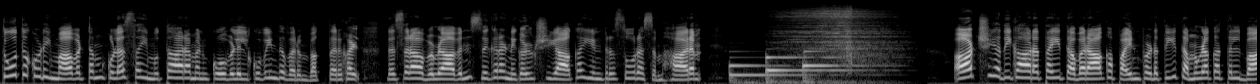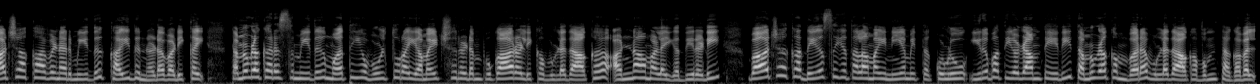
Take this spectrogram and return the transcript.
தூத்துக்குடி மாவட்டம் குலசை முத்தாரம்மன் கோவிலில் குவிந்து வரும் பக்தர்கள் தசரா விழாவின் சிகர நிகழ்ச்சியாக இன்று சூரசம்ஹாரம். ஆட்சி அதிகாரத்தை தவறாக பயன்படுத்தி தமிழகத்தில் பாஜகவினர் மீது கைது நடவடிக்கை. தமிழக அரசு மீது மத்திய உள்துறை அமைச்சரிடம் புகார் அளிக்க உள்ளதாக அண்ணாமலை அதிரடி. பாஜக தேசிய தலைமை நியமித்த குழு இருபத்தி ஏழாம் தேதி தமிழகம் வர உள்ளதாகவும் தகவல்.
